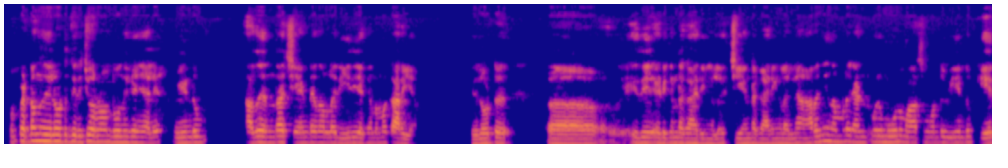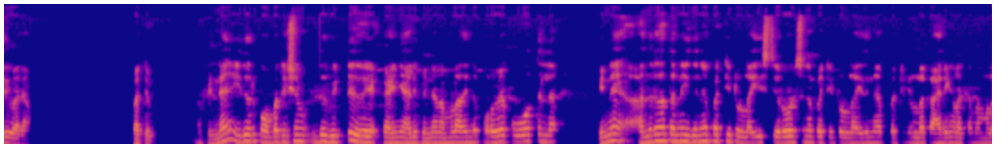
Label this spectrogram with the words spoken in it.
അപ്പോൾ പെട്ടെന്ന് ഇതിലോട്ട് തിരിച്ചു വരണമെന്ന് തോന്നിക്കഴിഞ്ഞാൽ വീണ്ടും അത് എന്താ ചെയ്യേണ്ടതെന്നുള്ള രീതിയൊക്കെ നമുക്കറിയാം. ഇതിലോട്ട് ഇത് എടുക്കേണ്ട കാര്യങ്ങൾ ചെയ്യേണ്ട കാര്യങ്ങളെല്ലാം അറിഞ്ഞ് നമ്മൾ രണ്ട് ഒരു മൂന്ന് മാസം കൊണ്ട് വീണ്ടും കയറി വരാം. പറ്റും. പിന്നെ ഇതൊരു കോമ്പറ്റീഷൻ ഇത് വിട്ട് കഴിഞ്ഞാൽ പിന്നെ നമ്മൾ അതിന്റെ പുറകെ പോകത്തില്ല പിന്നെ എന്നിരുന്നാൽ തന്നെ ഇതിനെ പറ്റിയിട്ടുള്ള ഈ സ്റ്റിറോയിഡ്സിനെ പറ്റിയിട്ടുള്ള ഇതിനെ പറ്റിയിട്ടുള്ള കാര്യങ്ങളൊക്കെ നമ്മൾ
